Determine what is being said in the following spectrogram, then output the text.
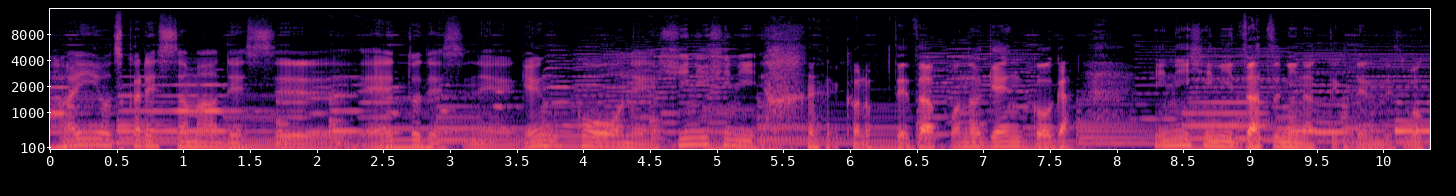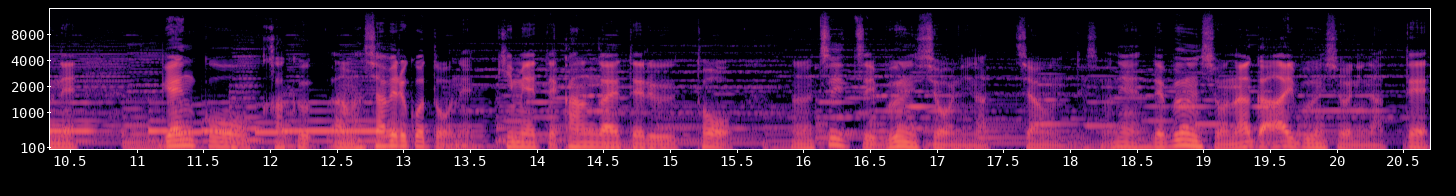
はい、お疲れ様です。えー、っとですね、原稿をね、日に日に このデザポの原稿が日に日に雑になってきてるんです。僕ね、原稿を書くあの喋ることをね決めて考えてると、うん、ついつい文章になっちゃうんですよね。で文章長い文章になって、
